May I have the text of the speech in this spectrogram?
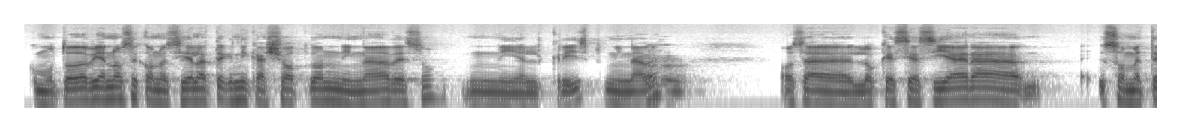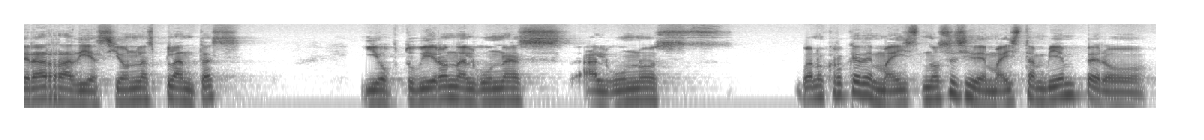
como todavía no se conocía la técnica shotgun ni nada de eso, ni el CRISP, ni nada. O sea, lo que se hacía era someter a radiación las plantas y obtuvieron algunas, algunos, bueno, creo que de maíz, no sé si de maíz también, pero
